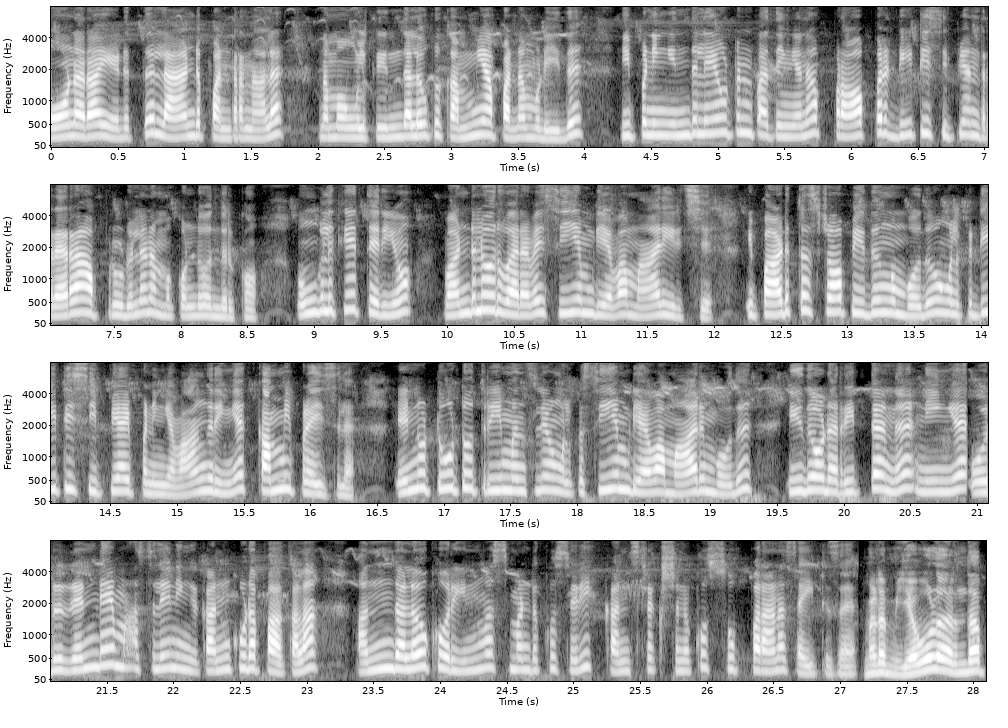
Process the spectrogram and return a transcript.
ஓனராக எடுத்து லேண்டு பண்ணுறனால நம்ம உங்களுக்கு இந்த அளவுக்கு கம்மியாக பண்ண முடியுது. இப்போ நீங்கள் இந்த லேஅவுட்டுன்னு பார்த்தீங்கன்னா ப்ராப்பர் டிடிசிபி அண்ட் ரெரா அப்ரூவ்டில் நம்ம கொண்டு வந்திருக்கோம். உங்களுக்கே தெரியும் வண்டலூர் வரவே சிஎம்டிஏவாக மாறிடுச்சு. இப்போ அடுத்த ஸ்டாப் இதுங்கும்போது உங்களுக்கு டிடிசிபியாக இப்போ நீங்கள் வாங்குறீங்க கம்மி ப்ரைஸில் இன்னும் டூ டு த்ரீ மந்த்ஸ்லேயே உங்களுக்கு சிஎம்டிஏவாக மாறும்போது இதோட ரிட்டர்னை நீங்கள் ஒரு ரெண்டே மாதத்துலேயே நீங்கள் கண் கூட பார்க்கலாம். அந்த அளவுக்கு ஒரு இன்வெஸ்ட்மெண்ட்டுக்கும் சரி கன்ஸ்ட்ரக்ஷனுக்கும் சூப்பரான சைட்டு சார் மேடம் எவ்வளோ இருந்தால்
